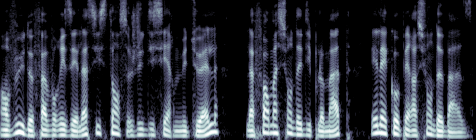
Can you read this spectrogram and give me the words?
en vue de favoriser l'assistance judiciaire mutuelle, la formation des diplomates et les coopérations de base.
